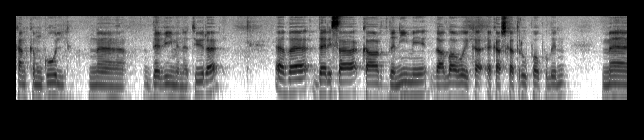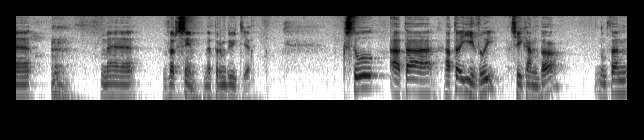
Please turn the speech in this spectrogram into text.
kanë këmbgulë në devijimin e tyre, edhe derisa ka ardhë dënimi dhe Allahu e ka shkatërru popullin me me Vërshim, me përmbytje. Kështu ata, ato idhuj që i kanë ba, domethanë,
